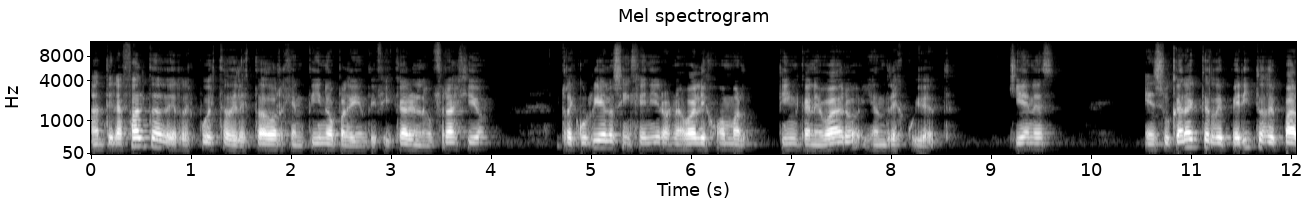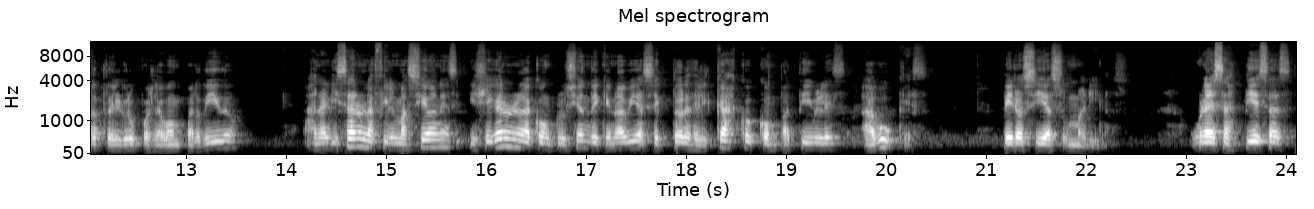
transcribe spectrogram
Ante la falta de respuesta del Estado argentino para identificar el naufragio, recurrí a los ingenieros navales Juan Martín Canevaro y Andrés Cuidet, quienes, en su carácter de peritos de parte del Grupo Eslabón Perdido, analizaron las filmaciones y llegaron a la conclusión de que no había sectores del casco compatibles a buques, pero sí a submarinos. Una de esas piezas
